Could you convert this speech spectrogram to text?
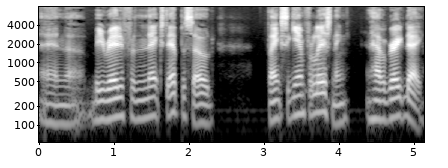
and uh, be ready for the next episode. Thanks again for listening and have a great day.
